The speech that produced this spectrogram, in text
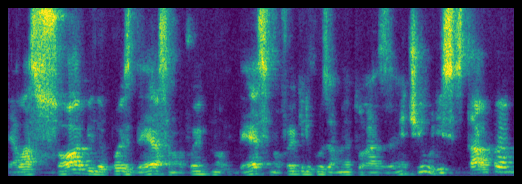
ela sobe depois dessa, não foi, não, desce, não foi aquele cruzamento rasante, e o Ulisses estava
